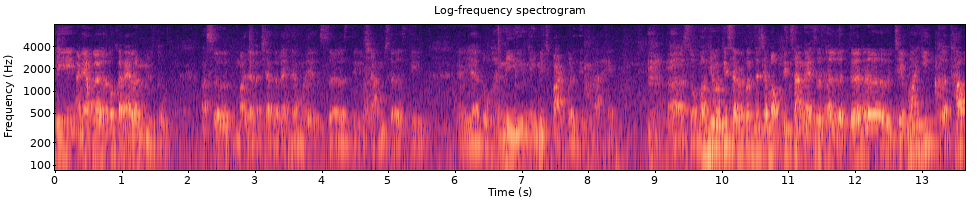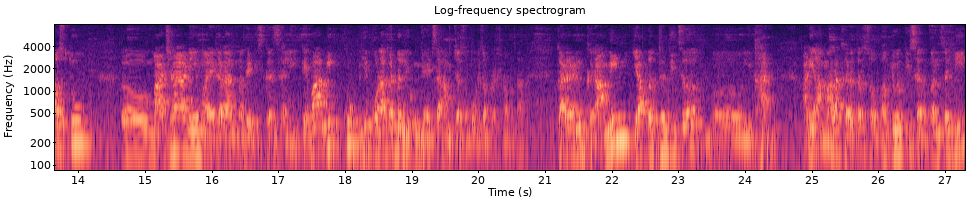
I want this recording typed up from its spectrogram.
हे आणि आपल्याला तो करायला मिळतो. असं माझ्या लक्षात आलं आहे त्यामुळे सर असतील श्याम सर असतील या दोघांनी नेहमीच पाठबळ दिलेलं आहे. सौभाग्यवती सरपंचच्या बाबतीत सांगायचं झालं तर जेव्हा ही कथावस्तू माझ्या आणि मयेकरांमध्ये डिस्कस झाली तेव्हा आम्ही खूप हे कोणाकडनं लिहून घ्यायचा हा आमच्या समोरचा प्रश्न होता. कारण ग्रामीण या पद्धतीचं लिखाण आणि आम्हाला खरं तर सौभाग्यवती सरपंच ही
